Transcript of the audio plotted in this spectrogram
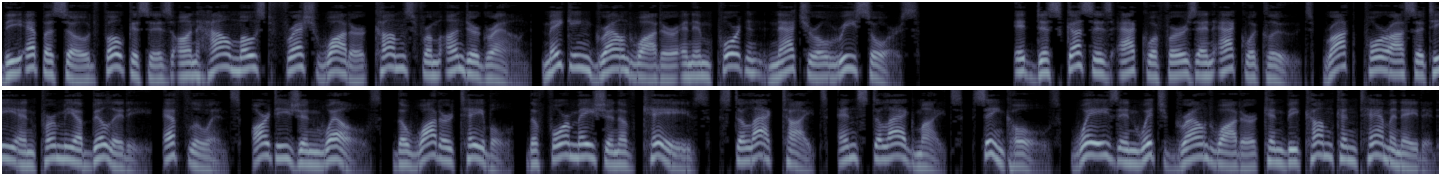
the episode focuses on how most fresh water comes from underground, making groundwater an important natural resource. It discusses aquifers and aquicludes, rock porosity and permeability, effluents, artesian wells, the water table, the formation of caves, stalactites, and stalagmites, sinkholes, ways in which groundwater can become contaminated,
